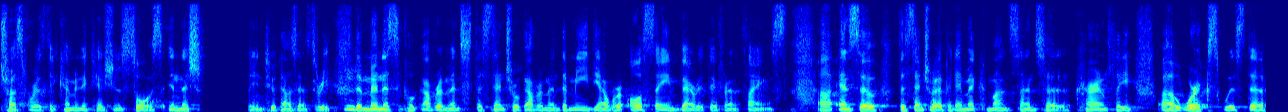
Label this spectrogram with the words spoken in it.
trustworthy communication source initially in 2003. Mm. The municipal governments, the central government, the media were all saying very different things. Uh, and so the Central Epidemic Command Center currently uh, works with the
